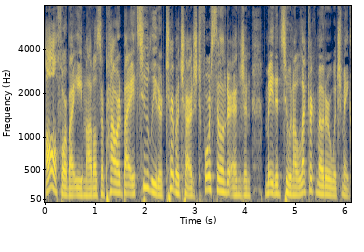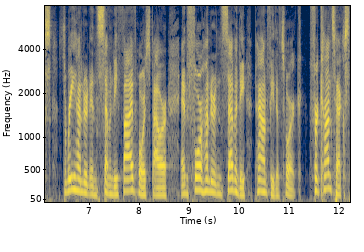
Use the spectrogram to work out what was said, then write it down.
All 4xE models are powered by a 2 liter turbocharged 4 cylinder engine mated to an electric motor which makes 375 horsepower and 470 pound feet of torque. For context,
